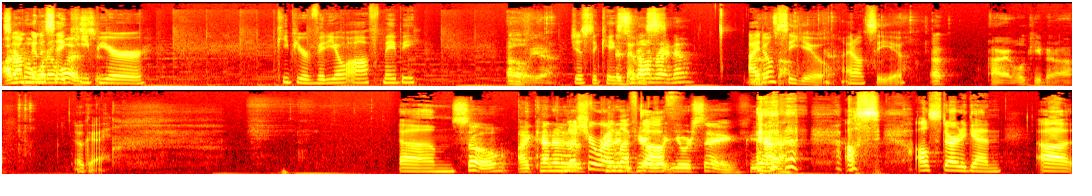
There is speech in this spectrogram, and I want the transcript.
I So don't I'm know gonna say keep your keep your video off, maybe, Oh yeah. just in case. Is it on right now? I don't see off. you. Okay. I don't see you. Oh, all right. We'll keep it off. Okay. Um, So I kind of not sure where I left hear off. what you were saying. Yeah. I'll I'll start again. Uh,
